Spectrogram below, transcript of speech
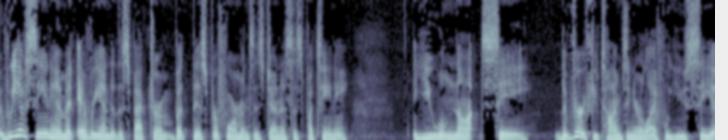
we have seen him at every end of the spectrum, but this performance is Genesis Potini. You will not see the very few times in your life will you see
